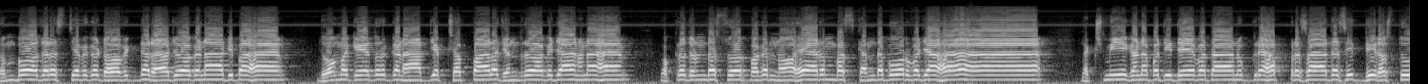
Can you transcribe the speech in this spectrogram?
లంబోదరశ్చ వికటో విఘ్నరాజో గణాధిప ధూమకేతుర్గణాధ్యక్షపాలచంద్రో గజానన వక్రతుండస్వోర్పకర్ణో హేరంబ స్కందపూర్వజ లక్ష్మీగణపతి దేవతానుగ్రహ ప్రసాద సిద్ధిరస్తు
